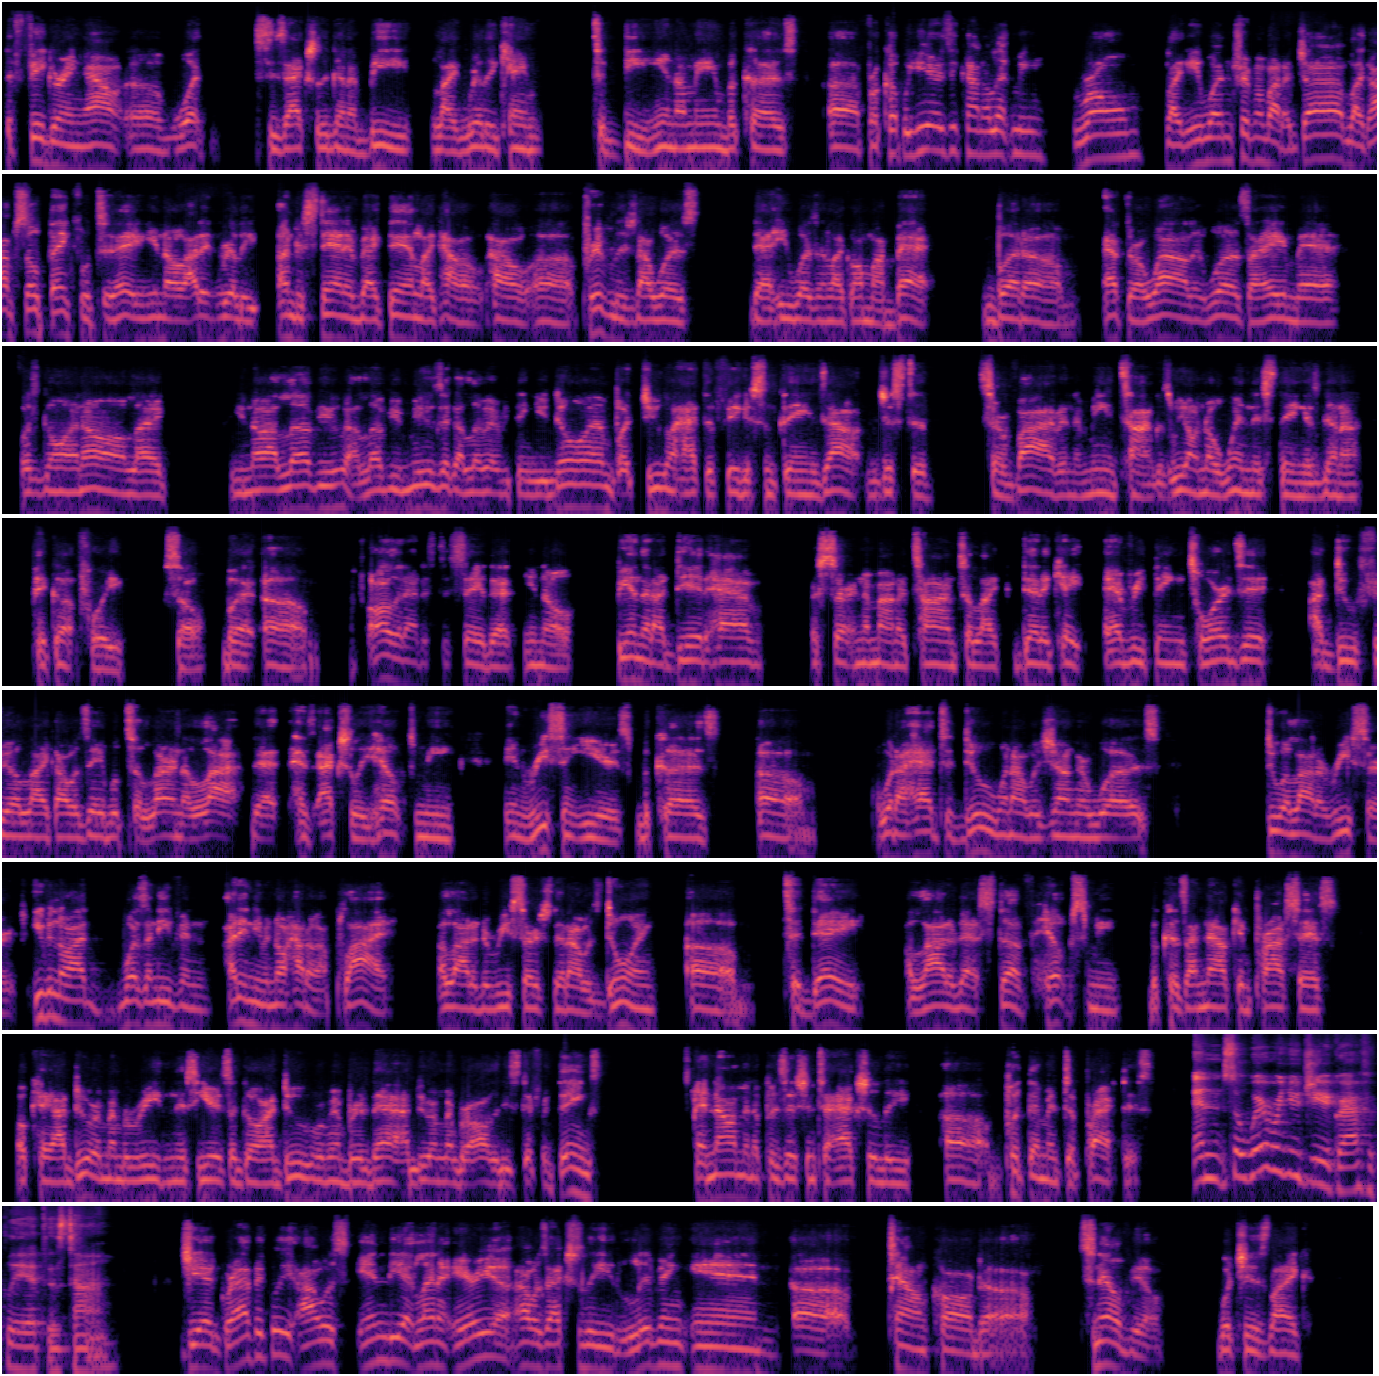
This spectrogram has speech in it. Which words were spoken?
the figuring out of what this is actually going to be like really came to be. You know what I mean? Because uh, for a couple years, he kind of let me roam. Like he wasn't tripping about a job. Like I'm so thankful today. You know, I didn't really understand it back then, like how how uh, privileged I was that he wasn't like on my back. But um, after a while, it was like, hey man, what's going on? Like you know, I love you. I love your music. I love everything you're doing, but you're going to have to figure some things out just to survive in the meantime because we don't know when this thing is going to pick up for you. So, but um, all of that is to say that, you know, being that I did have a certain amount of time to like dedicate everything towards it, I do feel like I was able to learn a lot that has actually helped me in recent years because um, what I had to do when I was younger was do a lot of research, even though I wasn't even, I didn't even know how to apply a lot of the research that I was doing. Um, today, a lot of that stuff helps me because I now can process, okay, I do remember reading this years ago. I do remember that. I do remember all of these different things. And now I'm in a position to actually uh, put them into practice. And so, where were you geographically at this time? Geographically, I was in the Atlanta area. I was actually living in a town called uh, Snellville, which is like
